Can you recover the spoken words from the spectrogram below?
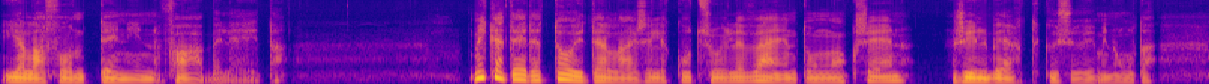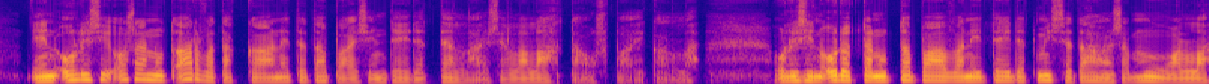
ja La Fontainein faabeleita. Mikä teidät toi tällaisille kutsuille väentungokseen? Gilbert kysyi minulta. En olisi osannut arvatakaan, että tapaisin teidät tällaisella lahtauspaikalla. Olisin odottanut tapaavani teidät missä tahansa muualla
